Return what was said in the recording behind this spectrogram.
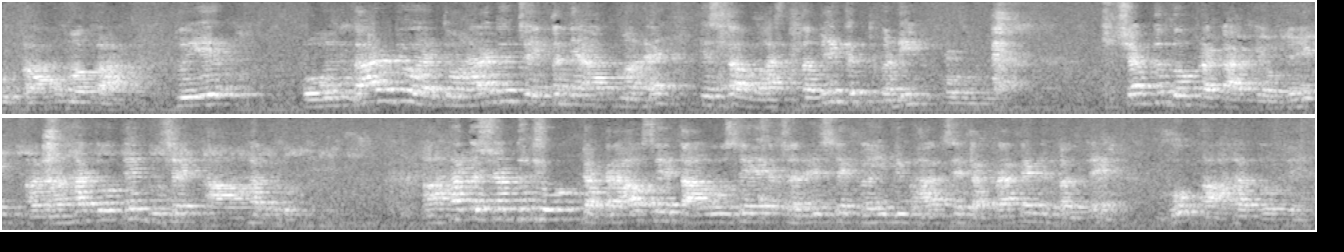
उकार मकार। तो ये ओंकार जो है, तुम्हारा जो चैतन्य आत्मा है, इसका वास्तविक ध्वनि ओंकार। शब्द दो प्रकार के होते हैं एक अनाहत होते हैं, दूसरे आहत होते हैं। आहत शब्द जो टकराव से तालु से, शरीर से कई भी भाग से टकरा के निकलते, वो आहत होते हैं।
